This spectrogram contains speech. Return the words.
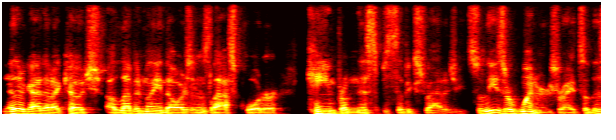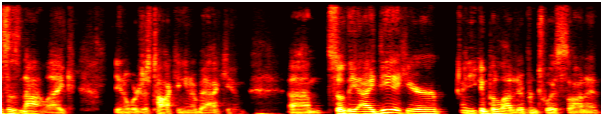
The other guy that I coach, $11 million in his last quarter, came from this specific strategy. So these are winners, right? So this is not like, you know, we're just talking in a vacuum. Um, so the idea here, and you can put a lot of different twists on it,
